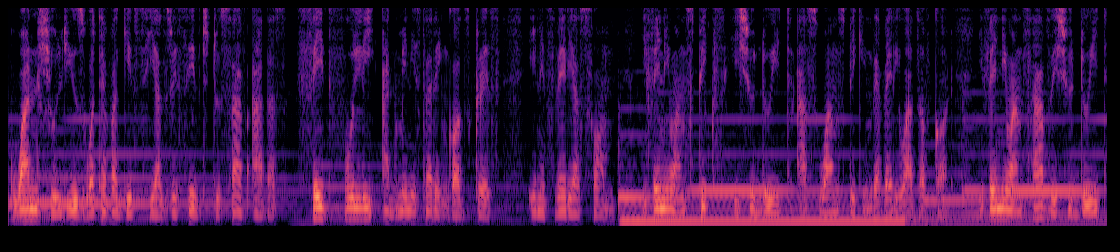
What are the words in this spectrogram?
one should use whatever gifts he has received to serve others, faithfully administering God's grace in its various form. If anyone speaks, he should do it as one speaking the very words of God. If anyone serves, he should do it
